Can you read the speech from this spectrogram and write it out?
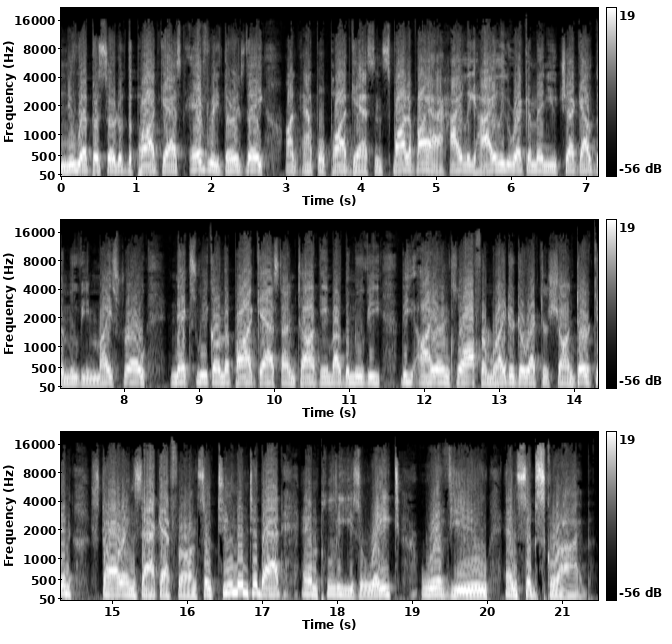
new episode of the podcast every Thursday on Apple Podcasts and Spotify. I highly, highly recommend you check out the movie Maestro. Next week on the podcast, I'm talking about the movie The Iron Claw from writer-director Sean Durkin, starring Zac Efron. So tune into that, and please rate, review, and subscribe.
